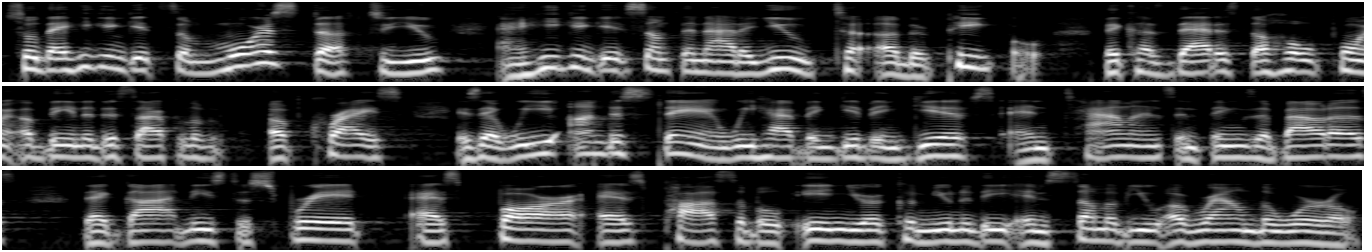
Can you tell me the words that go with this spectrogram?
so that he can get some more stuff to you and he can get something out of you to other people. Because that is the whole point of being a disciple of, of Christ is that we understand we have been given gifts and talents and things about us that God needs to spread as far as possible in your community and some of you around the world.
